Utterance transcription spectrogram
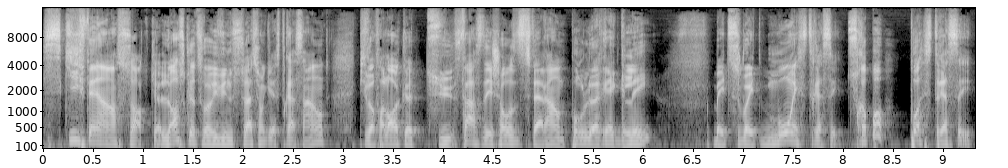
Ce qui fait en sorte que lorsque tu vas vivre une situation qui est stressante, puis il va falloir que tu fasses des choses différentes pour le régler, ben, tu vas être moins stressé. Tu seras pas pas stressé.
